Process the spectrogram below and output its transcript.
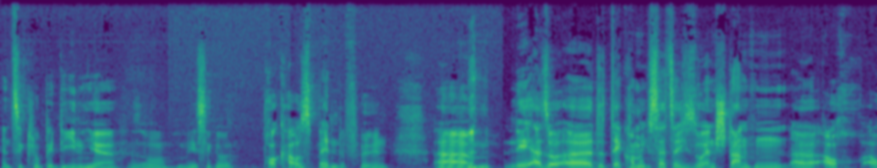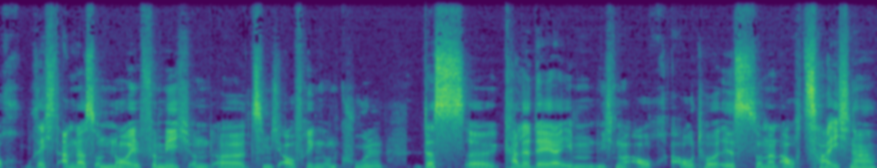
Enzyklopädien hier, so mäßige Brockhausbände füllen. Ähm, nee, also äh, der Comic ist tatsächlich so entstanden, äh, auch, auch recht anders und neu für mich und äh, ziemlich aufregend und cool, dass äh, Kalle, der ja eben nicht nur auch Autor ist, sondern auch Zeichner,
